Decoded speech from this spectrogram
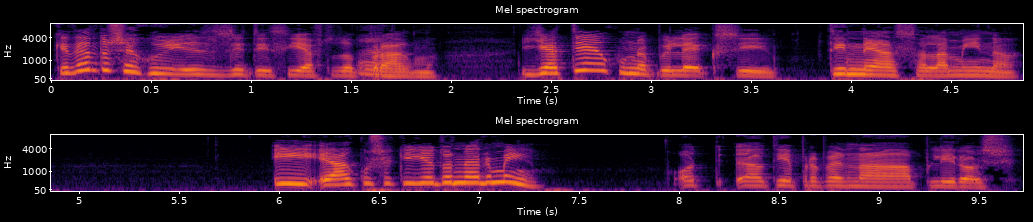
και δεν τους έχει ζητηθεί αυτό το ε. πράγμα. Γιατί έχουν επιλέξει τη Νέα Σαλαμίνα; Ή ε, άκουσα και για τον Ερμή ότι, ε, ότι έπρεπε να πληρώσει.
